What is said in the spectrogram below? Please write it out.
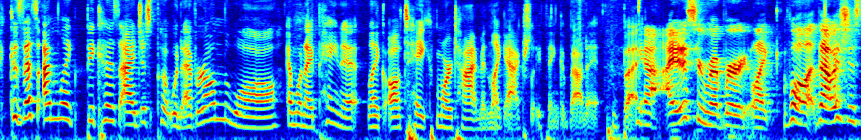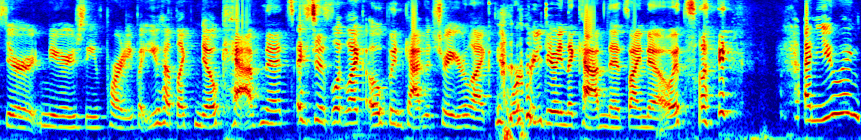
Because that's I'm like because I just put whatever on the wall, and when I paint it, like I'll take more time and like actually think about it. But Yeah, I just remember like, well, that was just your New Year's Eve party, but you had like no cabinets. It just looked like open cabinetry. You're like, we're redoing the cabinets. I know. It's like, and you and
